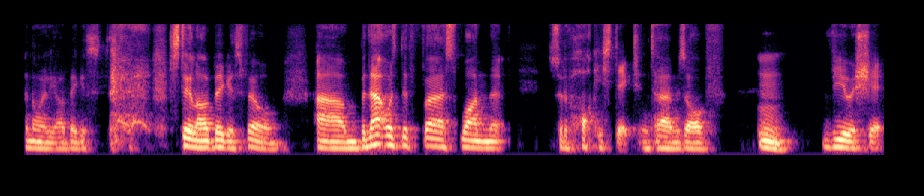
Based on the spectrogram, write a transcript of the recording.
annoyingly our biggest, still our biggest film. Um, but that was the first one that sort of hockey sticked in terms of mm. viewership.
